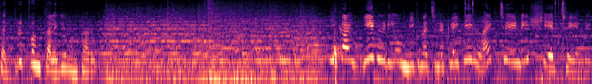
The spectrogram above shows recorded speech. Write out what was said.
శత్రుత్వం కలిగి ఉంటారు. ఇక ఈ వీడియో మీకు నచ్చినట్లయితే లైక్ చేయండి షేర్ చేయండి.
